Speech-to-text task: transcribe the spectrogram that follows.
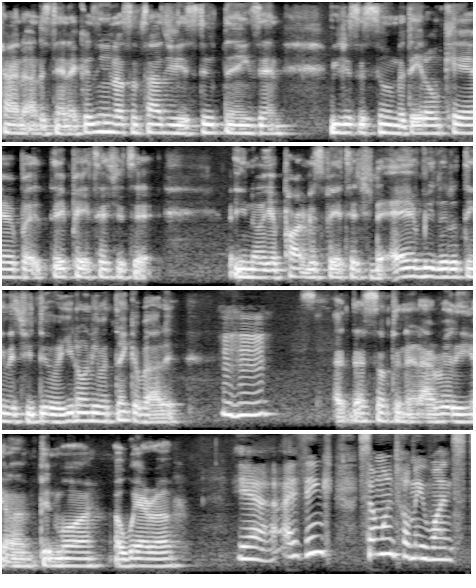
trying to understand it because you know sometimes you just do things and you just assume that they don't care, but they pay attention to. You know, your partners pay attention to every little thing that you do, and you don't even think about it. Mm-hmm. That's something that I really uh, been more aware of. Yeah, I think someone told me once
